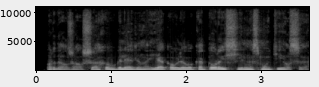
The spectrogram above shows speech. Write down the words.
— продолжал Шахов, глядя на Яковлева, который сильно смутился.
